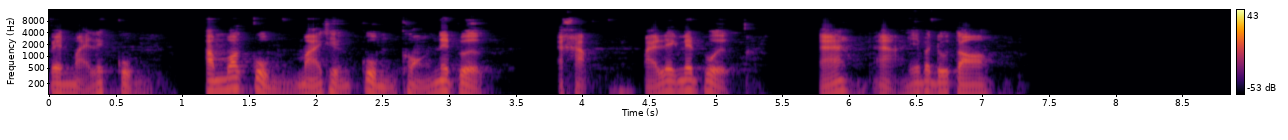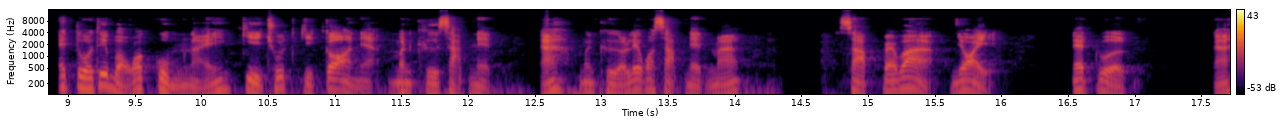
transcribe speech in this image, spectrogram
เป็นหมายเลขกลุ่มคำว่ากลุ่มหมายถึงกลุ่มของเน็ตเวิร์กนะครับหมายเลขเน็ตเวิร์กนะอะนี่มาดูต่อไอตัวที่บอกว่ากลุ่มไหนกี่ชุดกี่ก้อนเนี่ยมันคือสับเน็ตนะมันคือเราเรียกว่าสับเน็ตมาร์กสับแปลว่าย่อยเน็ตเวิร์กนะ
